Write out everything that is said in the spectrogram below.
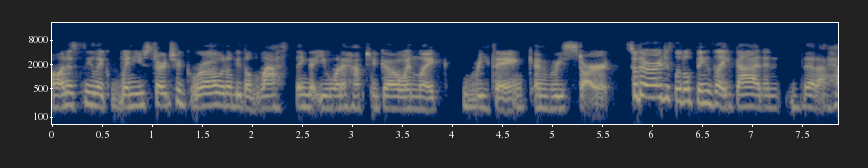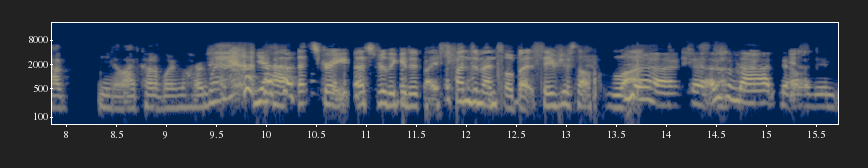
honestly, like when you start to grow, it'll be the last thing that you want to have to go and like rethink and restart. So there are just little things like that and that I have you know, I've kind of learned the hard way. yeah, that's great. That's really good advice. Fundamental, but saves yourself a lot. Yeah, yeah. Other than that, no, yeah. I mean,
